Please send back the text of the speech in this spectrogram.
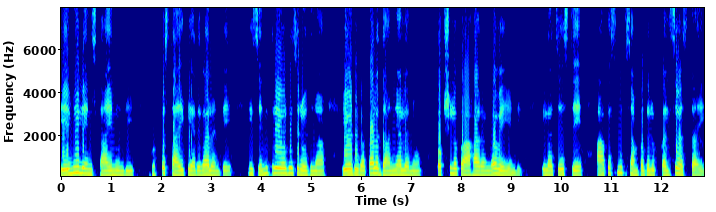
ఏమీ లేని స్థాయి నుండి గొప్ప స్థాయికి ఎదగాలంటే ఈ శని త్రయోదశి రోజున ఏడు రకాల ధాన్యాలను పక్షులకు ఆహారంగా వేయండి. ఇలా చేస్తే ఆకస్మిక సంపదలు కలిసి వస్తాయి.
